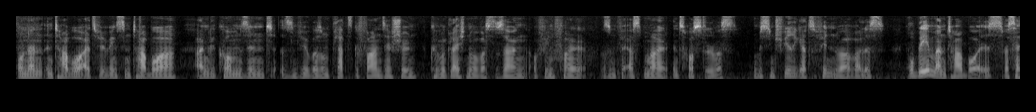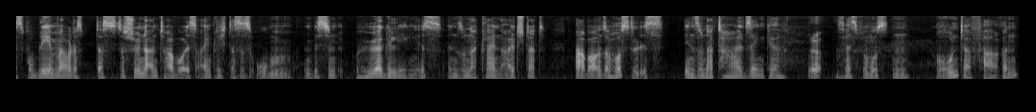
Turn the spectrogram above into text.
Und dann in Tabor, als wir übrigens in Tabor angekommen sind, sind wir über so einen Platz gefahren, sehr schön. Können wir gleich nur was zu sagen. Auf jeden Fall sind wir erstmal ins Hostel, was ein bisschen schwieriger zu finden war, weil es Problem an Tabor ist. Was heißt Problem? Aber das, das, das Schöne an Tabor ist eigentlich, dass es oben ein bisschen höher gelegen ist, in so einer kleinen Altstadt. Aber unser Hostel ist in so einer Talsenke. Ja. Das heißt, wir mussten runterfahren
